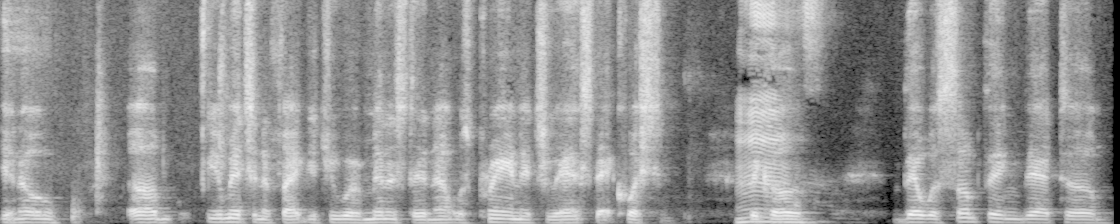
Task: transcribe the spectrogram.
You know, um, you mentioned the fact that you were a minister, and I was praying that you asked that question mm. because there was something that um,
